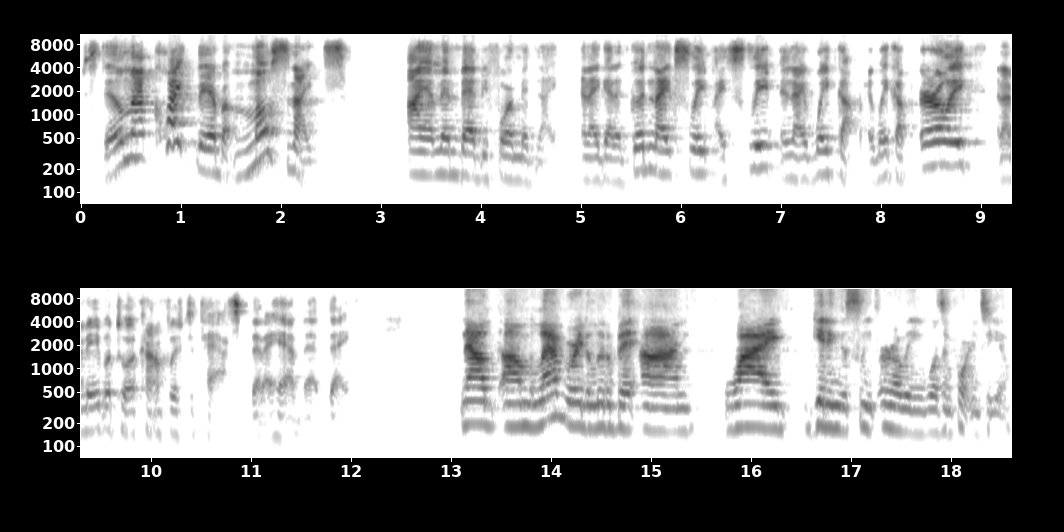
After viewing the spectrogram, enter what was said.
still not quite there, but most nights, I am in bed before midnight and I get a good night's sleep. I sleep and I wake up. I wake up early and I'm able to accomplish the task that I have that day. Now, um, elaborate a little bit on why getting to sleep early was important to you.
